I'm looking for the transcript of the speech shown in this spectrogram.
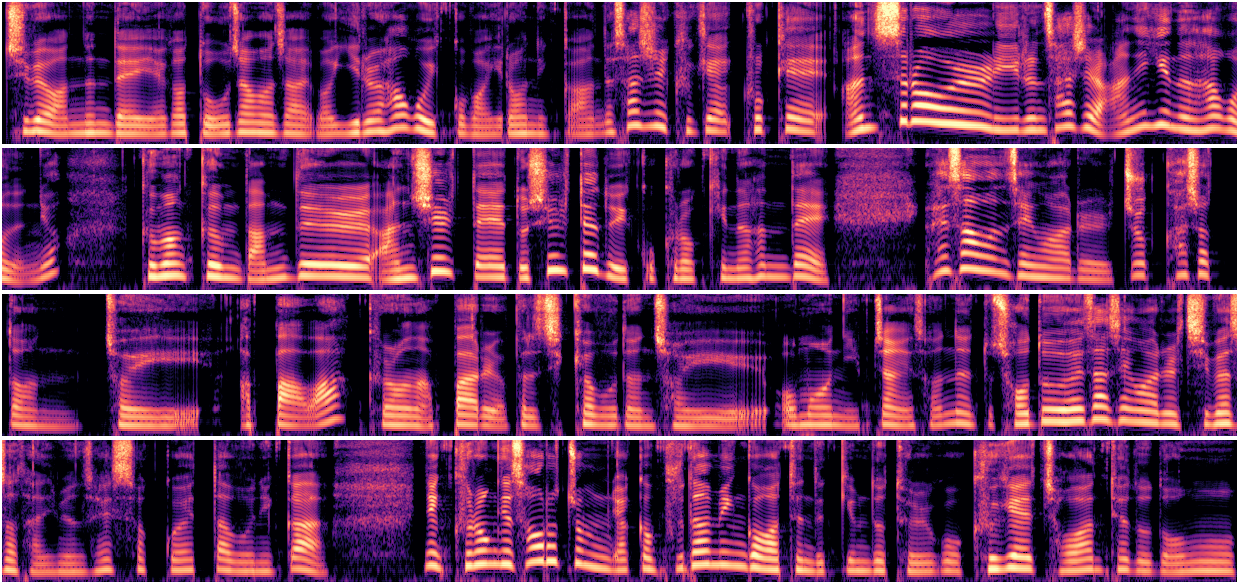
집에 왔는데 얘가 또 오자마자 막 일을 하고 있고 막 이러니까. 근데 사실 그게 그렇게 안쓰러울 일은 사실 아니기는 하거든요. 그만큼 남들 안 쉴 때 또 쉴 때도 있고 그렇기는 한데 회사원 생활을 쭉 하셨던 저희 아빠와 그런 아빠를 옆에서 지켜보던 저희 어머니 입장에서는 또 저도 회사 생활을 집에서 다니면서 했었고 했다 보니까 그냥 그런 게 서로 좀 약간 부담인 것 같은 느낌도 들고 그게 저한테도 너무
